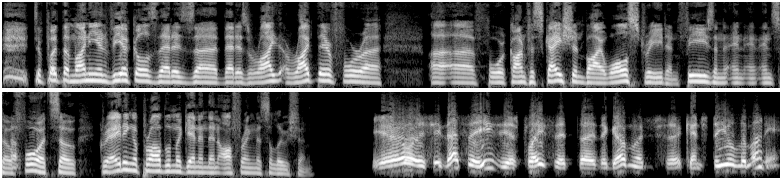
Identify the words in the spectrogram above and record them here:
to, to put the money in vehicles that is uh, that is right right there for uh, uh, uh, for confiscation by Wall Street and fees and and and, and so forth. So creating a problem again and then offering the solution. Yeah, well, you see, that's the easiest place that uh, the government uh, can steal the money.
